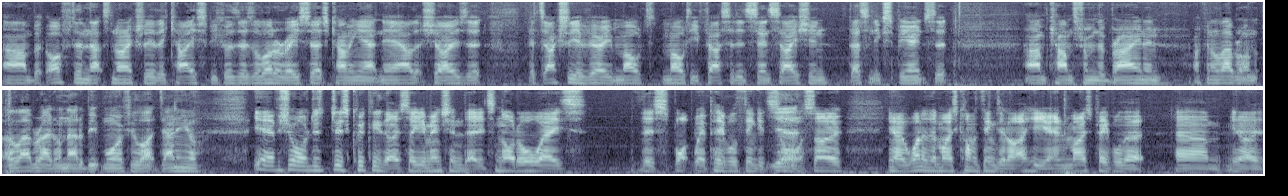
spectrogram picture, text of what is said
Um, but often that's not actually the case because there's a lot of research coming out now that shows that it's actually a very multi- multifaceted sensation. That's an experience that um, comes from the brain, and I can elaborate on, elaborate on that a bit more if you like, Danny. Or Yeah, for sure. Just just quickly though, so you mentioned that it's not always the spot where people think it's Yeah. sore. So, you know, one of the most common things that I hear, and most people that um, you know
